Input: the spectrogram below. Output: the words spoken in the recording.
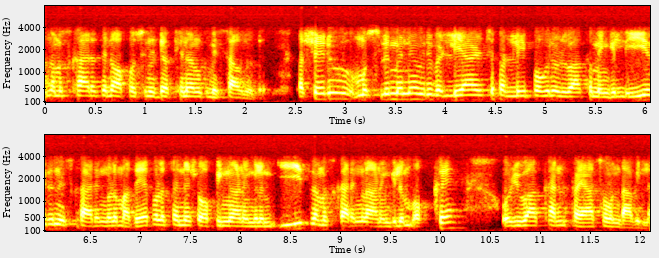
നമസ്കാരത്തിന്റെ ഓപ്പർച്യൂണിറ്റി ഒക്കെ നമുക്ക് മിസ്സാവുന്നത് പക്ഷെ ഒരു മുസ്ലിമിന് ഒരു വെള്ളിയാഴ്ച പള്ളിയിൽ പോകൽ ഒഴിവാക്കുമെങ്കിൽ ഈ ഒരു നിസ്കാരങ്ങളും അതേപോലെ തന്നെ ഷോപ്പിംഗ് ആണെങ്കിലും ഈ നമസ്കാരങ്ങളാണെങ്കിലും ഒക്കെ ഒഴിവാക്കാൻ പ്രയാസം ഉണ്ടാവില്ല.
